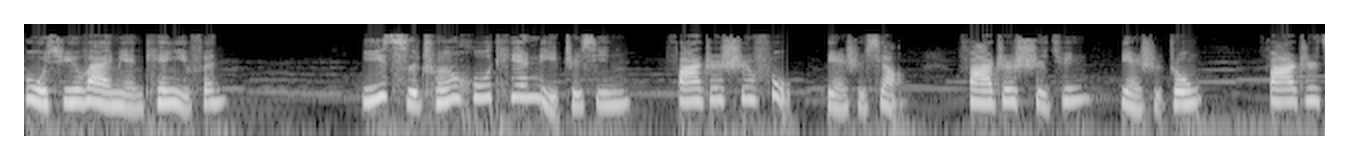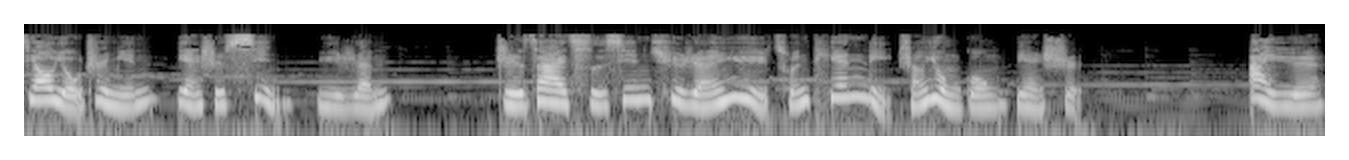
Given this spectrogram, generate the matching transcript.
不须外面添一分。以此纯乎天理之心，发之弑父便是孝，发之弑君便是忠，发之交友治民便是信与仁。只在此心去人欲存天理上用功，便是。爱曰：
